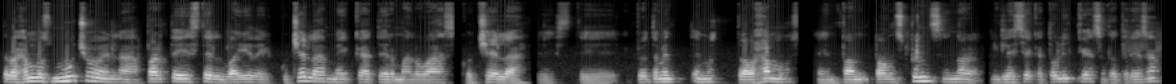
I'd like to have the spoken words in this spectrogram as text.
trabajamos mucho en la parte este del Valle de Cuchela, Meca, Terma, Loaz, Coachella, este, pero también hemos, trabajamos en Palm, Springs, en una iglesia católica, Santa Teresa.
